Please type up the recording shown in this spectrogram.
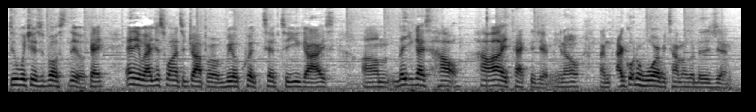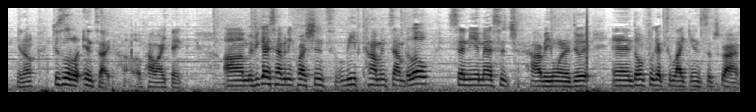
Do what you're supposed to do, okay? Anyway, I just wanted to drop a real quick tip to you guys. Um, let you guys how how I attack the gym. You know, I'm, i go to war every time I go to the gym. You know, just a little insight of how I think. Um, if you guys have any questions, leave comments down below. Send me a message, however you want to do it, and don't forget to like and subscribe.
